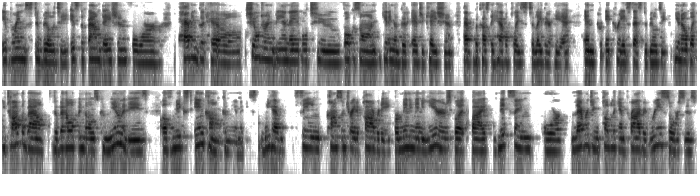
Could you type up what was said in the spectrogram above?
it brings stability. It's the foundation for having good health, children being able to focus on getting a good education because they have a place to lay their head and it creates that stability. You know, but you talk about developing those communities of mixed income communities. We have seen concentrated poverty for many, many years, but by mixing or leveraging public and private resources,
